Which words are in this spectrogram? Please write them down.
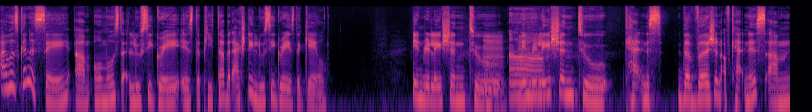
I was gonna say um, almost that Lucy Gray is the Peter, but actually Lucy Gray is the Gale. In relation to in relation to Katniss, the version of Katniss um,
